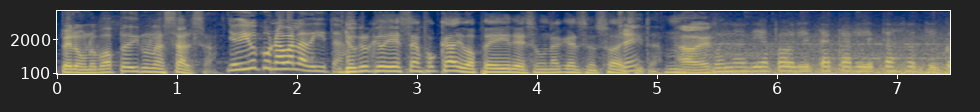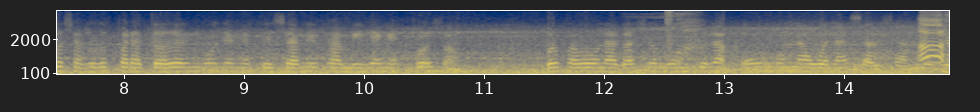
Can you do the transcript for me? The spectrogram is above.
pero nos va a pedir una salsa. Yo digo que una baladita. Yo creo que hoy está enfocado y va a pedir eso, una canción suavecita. Mm. A ver. Buenos días, Paulita, Carlitos, Sotico. Saludos para todo el mundo, en especial mi familia, mi esposo. Por favor, una canción bien chula, un- una buena salsa. Ah, se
